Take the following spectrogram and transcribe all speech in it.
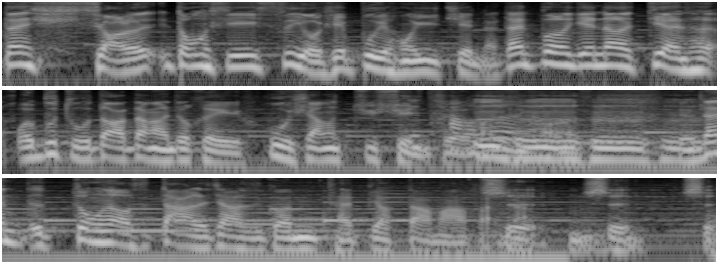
但小的东西是有些不同意见的，但不同意见，那既然微不足道，当然就可以互相去选择。嗯嗯嗯。但重要是大的价值观才比较大麻烦。是是是。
